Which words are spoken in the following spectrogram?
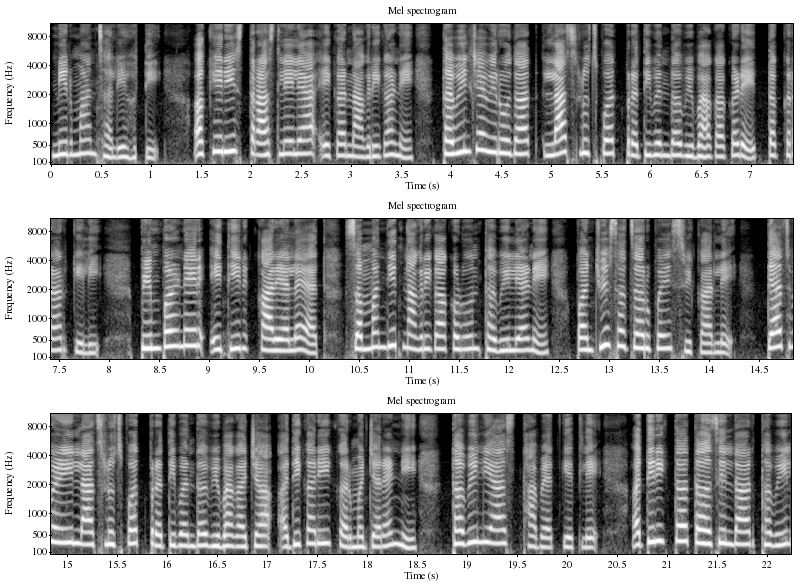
निर्माण झाली होती. अखेरीस त्रासलेल्या एका नागरिकाने थविलच्या विरोधात लाचलुचपत प्रतिबंध विभागाकडे तक्रार केली. पिंपळनेर येथील कार्यालयात संबंधित नागरिकाकडून थविल याने पंचवीस हजार रुपये स्वीकारले. त्याचवेळी लाचलुचपत प्रतिबंध विभागाच्या अधिकारी कर्मचाऱ्यांनी थविल यास थाब्यात घेतले. अतिरिक्त तहसीलदार थविल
